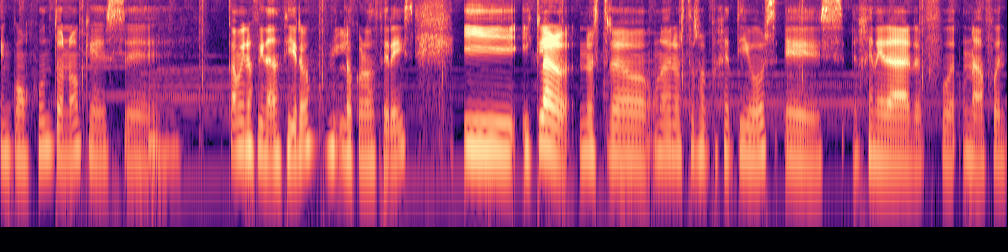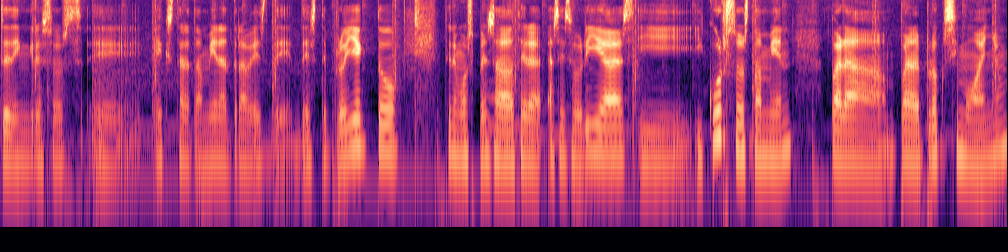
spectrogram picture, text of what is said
en conjunto, ¿no? Que es eh, Camino Financiero, lo conoceréis. Y, claro, nuestro, uno de nuestros objetivos es generar una fuente de ingresos eh, extra también a través de, este proyecto. Tenemos pensado hacer asesorías y, cursos también para, el próximo año.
